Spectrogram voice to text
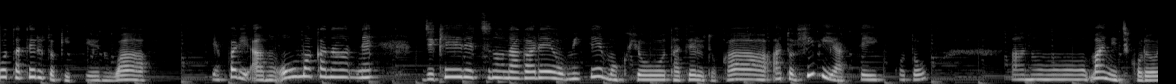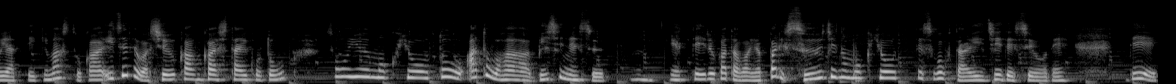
を立てる時っていうのはやっぱりあの大まかなね時系列の流れを見て目標を立てるとかあと日々やっていくこと。あの毎日これをやっていきますとかいずれは習慣化したいこと。そういう目標とあとはビジネス、うん、やっている方はやっぱり数字の目標ってすごく大事ですよね。で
